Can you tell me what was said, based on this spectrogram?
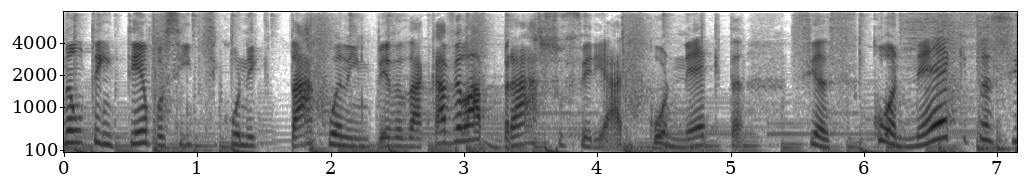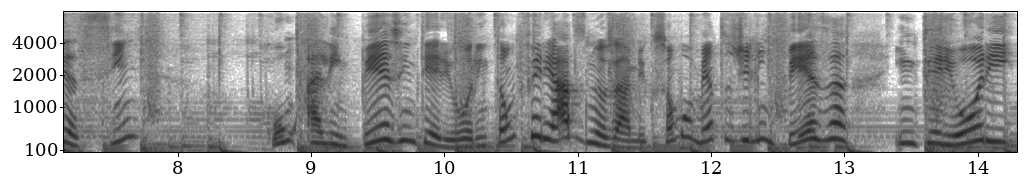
não tem tempo assim de se conectar com a limpeza da casa, ela abraça o feriado e conecta-se conecta-se assim com a limpeza interior. Então, feriados, meus amigos, são momentos de limpeza interior e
